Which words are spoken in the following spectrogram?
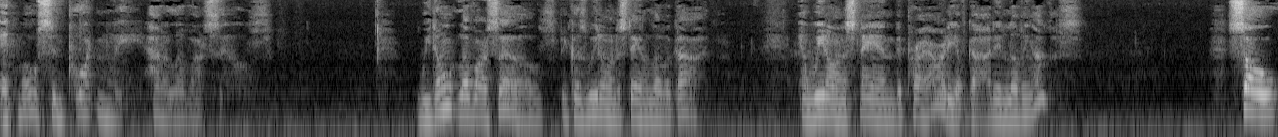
and most importantly how to love ourselves we don't love ourselves because we don't understand the love of God. And we don't understand the priority of God in loving others. So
